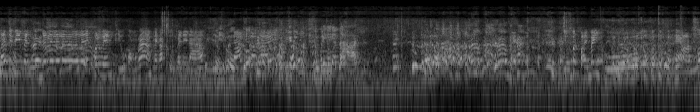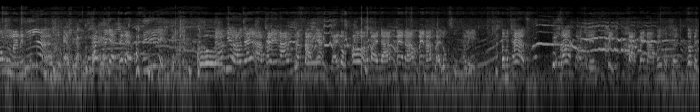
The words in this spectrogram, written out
มันจะมีเป็นตุ่มเล็กๆๆๆๆบริเวณผิว ของรากนะครับ จุ่มไปในน้ำน้ำที่เราใช้ไม่เรียบร้อยเริ่มได้เริ่มแล้วเดี๋ยวมันไปไม่ถูกปากท่องมานะเนี่ยท่านก็อย่าแฉลบสิน้ำที่เราใช้อาบใช้ล้างต่างๆเนี่ยไหลลงท่อระบายน้ำแม่น้ำแม่น้ำไหลลงสู่ทะเล ธรรมชาติสร้างป่าชายเลนปิดปากแม่น้ำไว้หมดเลย เพื่อเป็น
